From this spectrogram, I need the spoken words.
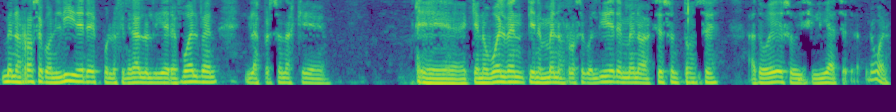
menos roce con líderes, por lo general los líderes vuelven y las personas que, eh, que no vuelven tienen menos roce con líderes, menos acceso entonces a todo eso, visibilidad, etcétera. Pero bueno,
